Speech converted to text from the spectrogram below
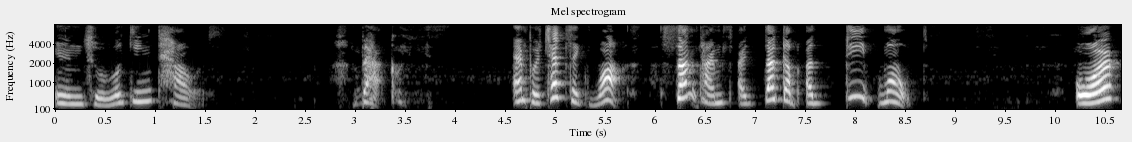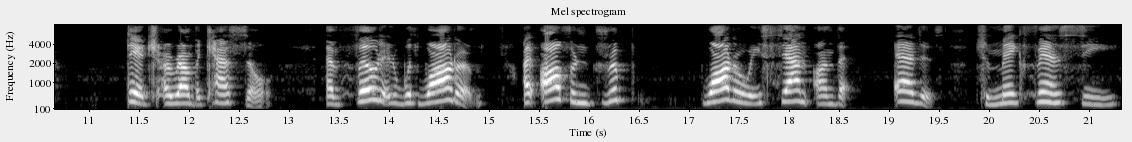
into looking towers, balconies, and protecting walls. Sometimes I dug up a deep moat or ditch around the castle and filled it with water. I often drip watery sand on the edges to make fancy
